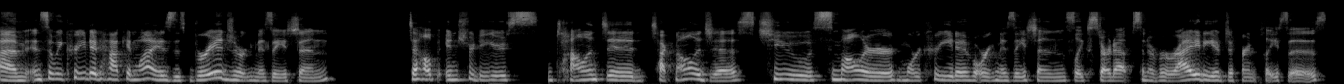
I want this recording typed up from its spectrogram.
Um, and so we created Hack NY as this bridge organization to help introduce talented technologists to smaller, more creative organizations like startups in a variety of different places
